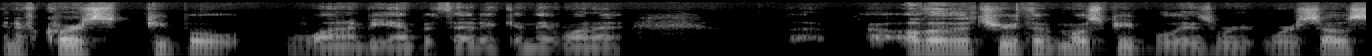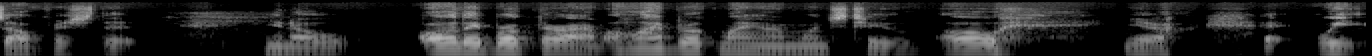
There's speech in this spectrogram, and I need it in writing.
and of course people want to be empathetic and they want to uh, although the truth of most people is we're we're so selfish that you know oh they broke their arm. Oh i broke my arm once too. Oh you know we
